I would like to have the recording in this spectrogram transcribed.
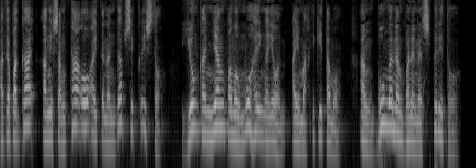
At kapag ka ang isang tao ay tinanggap si Kristo, yung kanyang pamumuhay ngayon ay makikita mo. Ang bunga ng banal na espiritu,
